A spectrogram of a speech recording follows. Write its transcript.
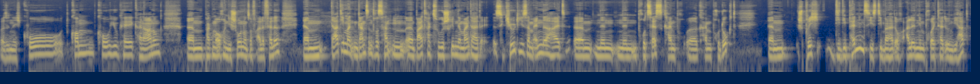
weiß ich nicht, Co, Com, Co UK, keine Ahnung, ähm, packen wir auch in die Show Notes auf alle Fälle. Ähm, da hat jemand einen ganz interessanten äh, Beitrag zugeschrieben, der meinte halt, Security ist am Ende halt ähm, ein Prozess, kein, äh, kein Produkt. Ähm, sprich, die Dependencies, die man halt auch alle in dem Projekt halt irgendwie hat,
